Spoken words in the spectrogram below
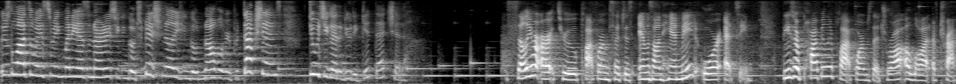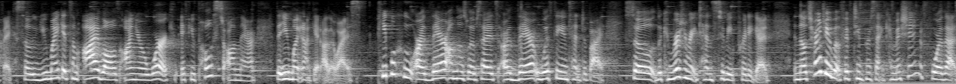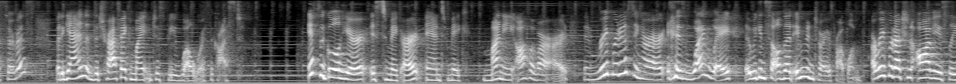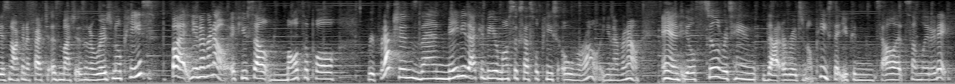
There's lots of ways to make money as an artist. You can go traditional, you can go novel reproductions. Do what you gotta do to get that cheddar. Sell your art through platforms such as Amazon Handmade or Etsy. These are popular platforms that draw a lot of traffic, so you might get some eyeballs on your work if you post on there that you might not get otherwise. People who are there on those websites are there with the intent to buy, so the conversion rate tends to be pretty good. And they'll charge you about 15% commission for that service, but again, the traffic might just be well worth the cost. If the goal here is to make art and make money off of our art, then reproducing our art is one way that we can solve that inventory problem. A reproduction obviously is not gonna fetch as much as an original piece, but you never know. If you sell multiple reproductions, then maybe that could be your most successful piece overall. You never know. And you'll still retain that original piece that you can sell at some later date.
